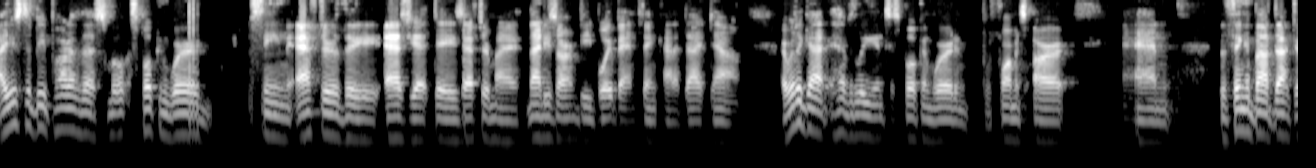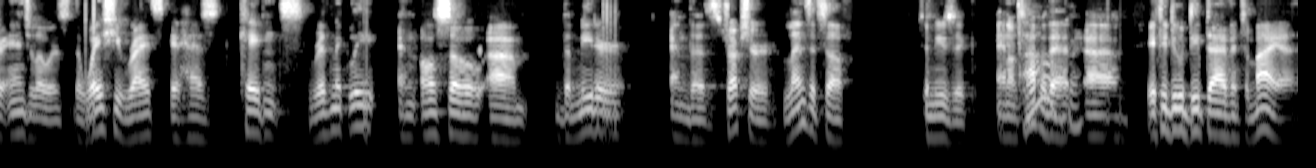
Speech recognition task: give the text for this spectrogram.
I used to be part of the spoken word scene after the Az Yet days, after my '90s R&B boy band thing kind of died down. I really got heavily into spoken word and performance art. And the thing about Dr. Angelou is the way she writes, it has cadence rhythmically, and also um, the meter and the structure lends itself to music. And on top oh, of that, okay. uh, if you do a deep dive into Maya,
